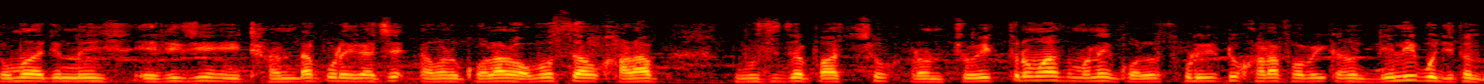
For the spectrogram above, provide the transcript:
তোমাদের জন্য এটি যে এই ঠান্ডা পড়ে গেছে, আমার গলার অবস্থাও খারাপ, বুঝতে পারছ? কারণ চৈত্র মাস মানে গলার শরীর একটু খারাপ হবেই, কারণ ডেলি পজিশন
